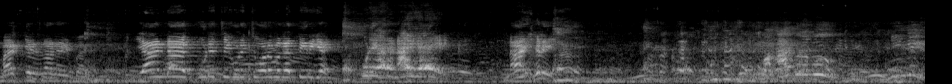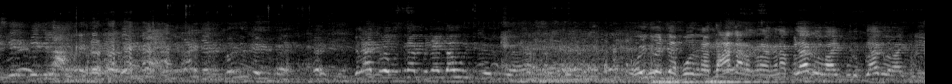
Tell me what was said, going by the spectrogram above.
மக்கள் ஏன்டா குடிச்சு குடிச்சு உடம்பு கத்திக்கிறீங்க? குடியார நாய்களே. நாய்களே. மகாபிரபு நீங்க இருக்கீங்களா சொல்லுங்க. கிளாஸ்ல ஊத்துனா பின்னாடி தான் ஊத்திட்டு ஒயிட் வச்சா போதும் நான் தாக்கா இருக்கிறாங்கன்னா பிளாக்ல வாங்கி கொடு பிளாக்ல வாங்கி கொடு.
